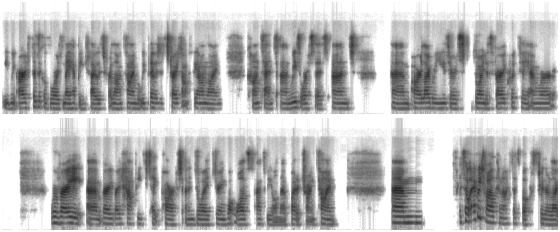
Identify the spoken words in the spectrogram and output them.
we, our physical doors may have been closed for a long time, but we pivoted straight onto the online content and resources and um, our library users joined us very quickly and we're we're very, um, very, very happy to take part and enjoy during what was, as we all know, quite a trying time. Um, so every child can access books through their li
